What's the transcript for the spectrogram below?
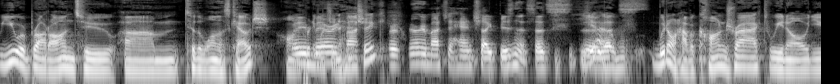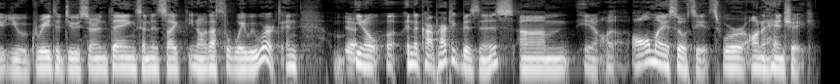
you were brought on to, um, to the Wellness Couch on We're pretty much a handshake. we're very much a handshake business. That's, yeah, that's, we don't have a contract. We know you, you agree to do certain things, and it's like you know that's the way we worked. And Yeah. you know, uh, in the chiropractic business, um, you know, all my associates were on a handshake.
